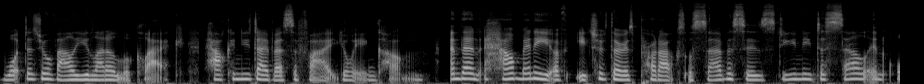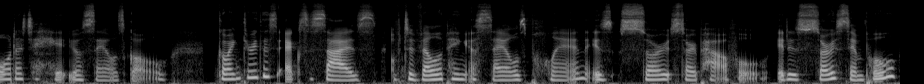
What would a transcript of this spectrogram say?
What does your value ladder look like? How can you diversify your income? And then, how many of each of those products or services do you need to sell in order to hit your sales goal? Going through this exercise of developing a sales plan is so, so powerful. It is so simple,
